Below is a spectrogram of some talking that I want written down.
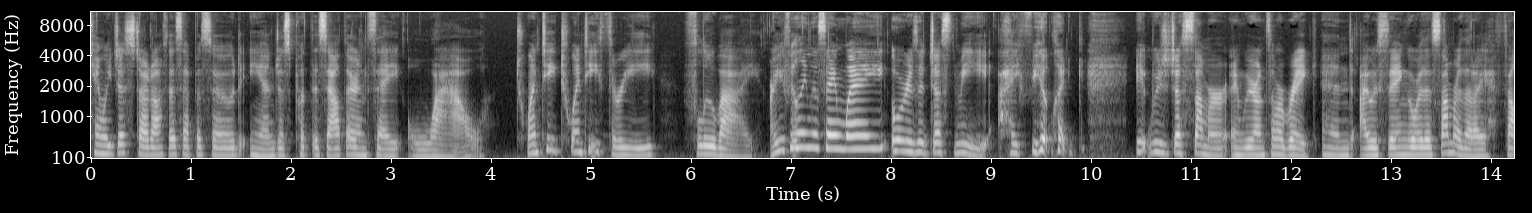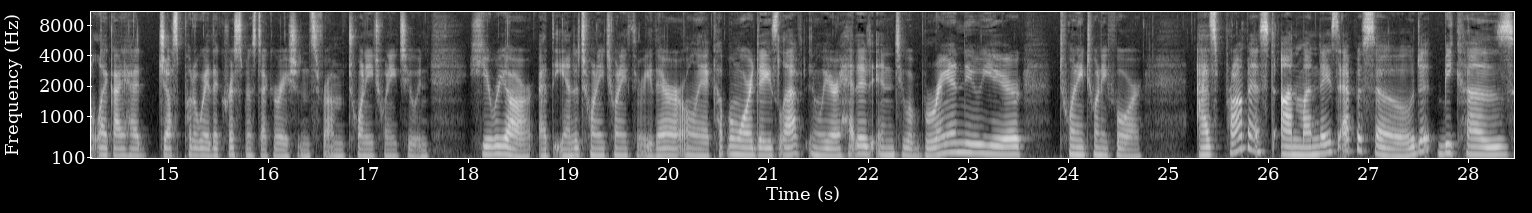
Can we just start off this episode and just put this out there and say, wow, 2023 flew by. Are you feeling the same way or is it just me? I feel like it was just summer and we were on summer break and I was saying over the summer that I felt like I had just put away the Christmas decorations from 2022 and here we are at the end of 2023. There are only a couple more days left and we are headed into a brand new year, 2024. As promised on Monday's episode because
